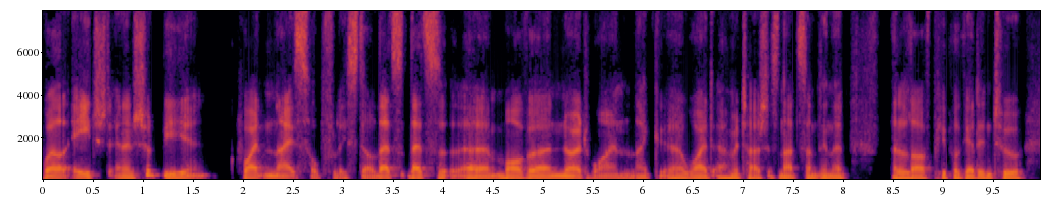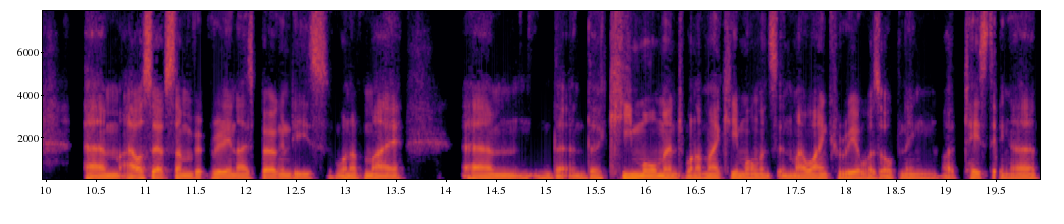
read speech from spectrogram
well aged and it should be quite nice, hopefully still. That's, that's uh, more of a nerd wine. Like uh, white Hermitage is not something that, that a lot of people get into. Um, I also have some really nice Burgundies. One of my um, the the key moment, one of my key moments in my wine career was opening or tasting a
